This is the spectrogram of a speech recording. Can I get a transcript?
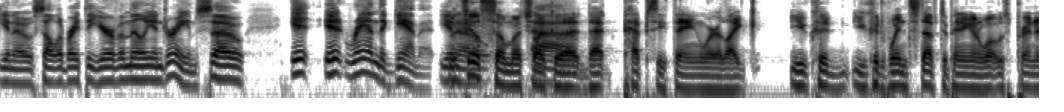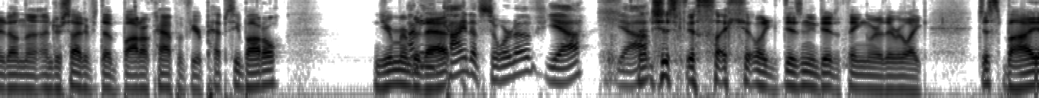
you know celebrate the year of a million dreams." So it it ran the gamut. You it know, feels so much like um, that that Pepsi thing where like you could you could win stuff depending on what was printed on the underside of the bottle cap of your Pepsi bottle. Do you remember I mean, that? kind of, sort of, yeah, yeah. that just feels like like Disney did a thing where they were like, just buy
